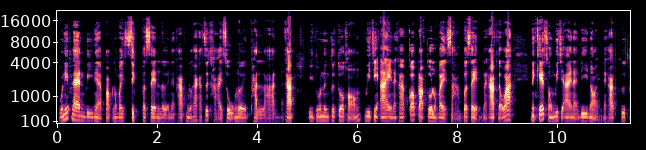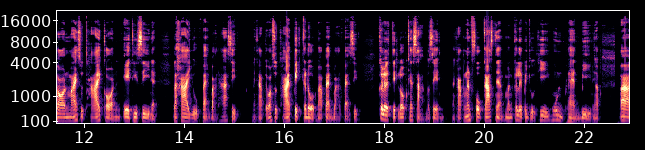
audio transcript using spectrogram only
วันนี้แพลน B เนี่ยปรับลงไป 10%เลยนะครับ มูลค่าการซื้อขายสูงเลยพันล้านนะครับ อีกตัวหนึ่งคือตัวของ VGI นะครับ ก็ปรับตัวลงไป 3%นะครับ แต่ว่าในเคสของ VGI เนี่ยดีหน่อยนะครับ คือตอนไม้สุดท้ายก่อน ATC เนี่ยราคาอยู่8บาท50นะครับ แต่ว่าสุดท้ายปิดกระโดดมา8บาท80 ก็เลยติดลบแค่ 3%นะครับ งั้นโฟกัสเนี่ยมันก็เลยไปอยู่ที่หุ้นแพลน B นะครับ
